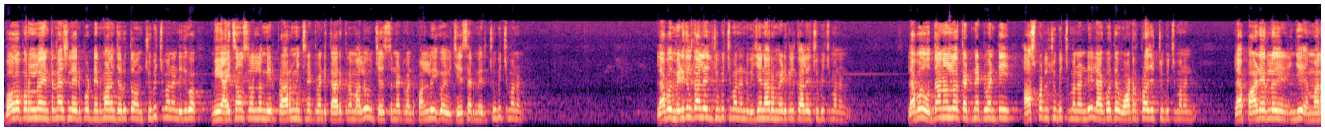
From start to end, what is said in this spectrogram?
భోగాపురంలో ఇంటర్నేషనల్ ఎయిర్పోర్ట్ నిర్మాణం జరుగుతూ ఉంది. చూపించమనండి. ఇదిగో మీ ఐదు సంవత్సరాల్లో మీరు ప్రారంభించినటువంటి కార్యక్రమాలు చేస్తున్నటువంటి పనులు ఇగో ఇవి చేశారు. మీరు చూపించమనండి. లేకపోతే మెడికల్ కాలేజ్ చూపించమనండి. విజయనగరం మెడికల్ కాలేజ్ చూపించమనండి. లేకపోతే ఉద్యానంలో కట్టినటువంటి హాస్పిటల్ చూపించమనండి లేకపోతే వాటర్ ప్రాజెక్ట్ చూపించమనండి. లేకపోతే పాడేరులో ఇంజి మన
